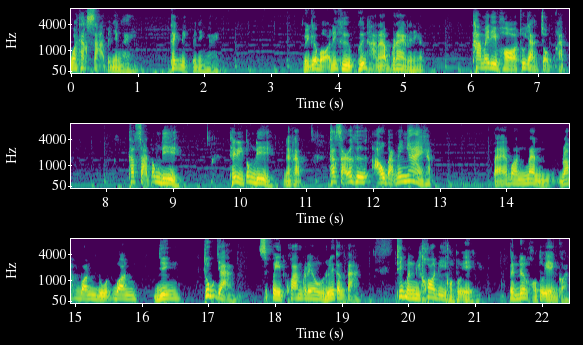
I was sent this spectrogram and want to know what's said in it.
ว่าทักษะเป็นยังไง เทคนิคเป็นยังไงวินเกอร์บอกอันนี้คือพื้นฐานระดับแรกเลยนะครับ ถ้าไม่ดีพอทุกอย่างจบครับ ทักษะต้องดี เทคนิคต้องดีนะครับ ทักษะก็คือเอาแบบไม่ง่ายครับ แปรบอลแม่น รับบอลดูดบอลยิงทุกอย่างสปีดความเร็วหรือต่างๆ ที่มันมีข้อดีของตัวเอง เป็นเรื่องของตัวเองก่อน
